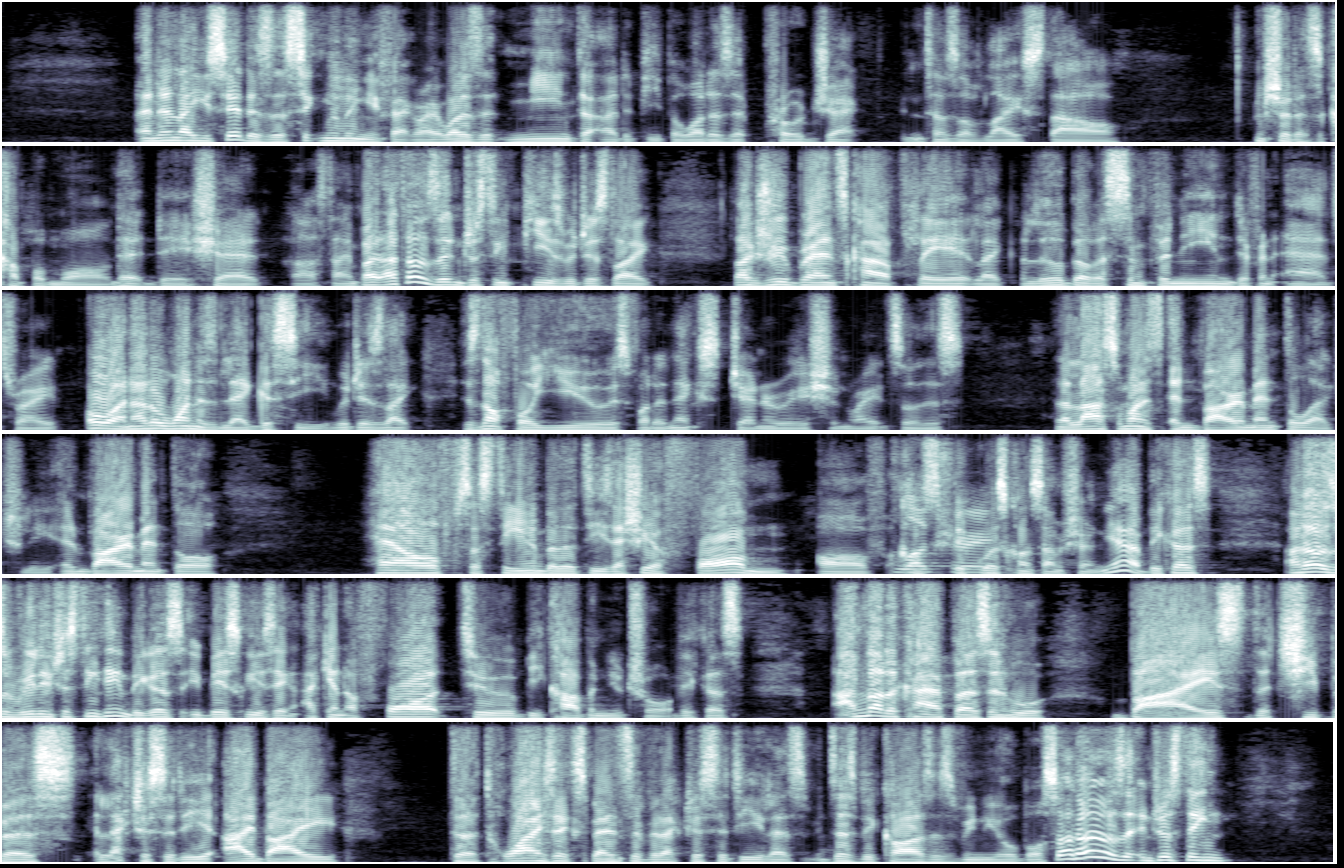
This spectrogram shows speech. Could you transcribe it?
And then, like you said, there's a signaling effect, right? What does it mean to other people? What does it project in terms of lifestyle? I'm sure there's a couple more that they shared last time, but I thought it was an interesting piece, which is like luxury brands kind of play it like a little bit of a symphony in different ads, right? Oh, another one is legacy, which is like it's not for you, it's for the next generation, right? So this the last one is environmental, actually. Environmental health, sustainability is actually a form of Luxury. conspicuous consumption. Yeah, because I thought it was a really interesting thing because it basically is saying I can afford to be carbon neutral because I'm not the kind of person who buys the cheapest electricity. I buy the twice expensive electricity just because it's renewable. So I thought it was interesting.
